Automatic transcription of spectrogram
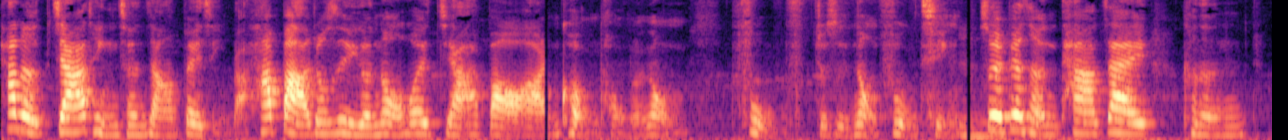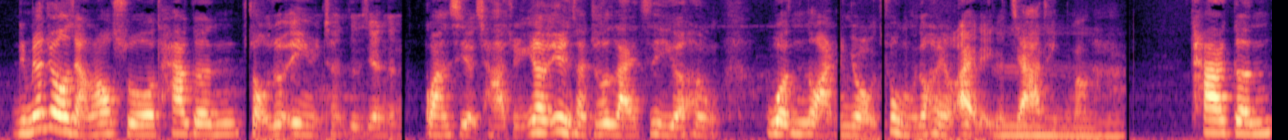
他的家庭成长的背景吧？他爸就是一个那种会家暴啊、恐同的那种父，就是那种父亲，嗯、所以变成他在可能里面就有讲到说，他跟走就应允成之间的关系的差距，因为应允成就是来自一个很温暖、有父母都很有爱的一个家庭嘛。嗯他跟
